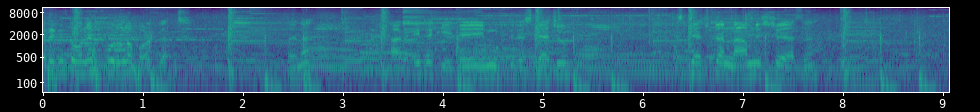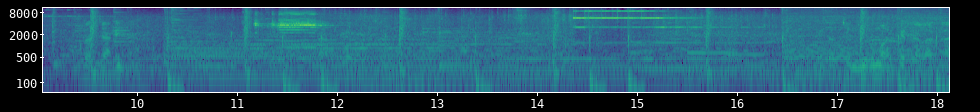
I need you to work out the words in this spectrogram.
এটা কিন্তু অনেক পুরনো বট গাছ তাই না? আর এটা কি যে এই মূর্তিটা স্ট্যাচু? স্ট্যাচুটার নাম নিশ্চয়ই আছে। আমরা জানি না এটা হচ্ছে নিউ মার্কেট এলাকা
